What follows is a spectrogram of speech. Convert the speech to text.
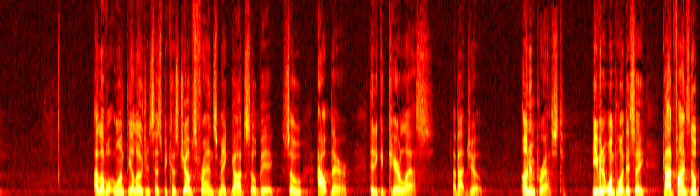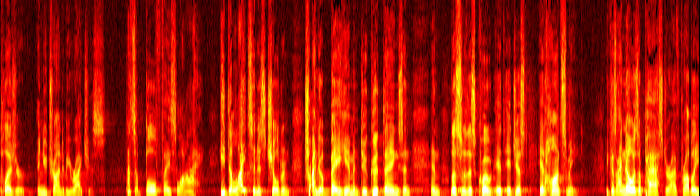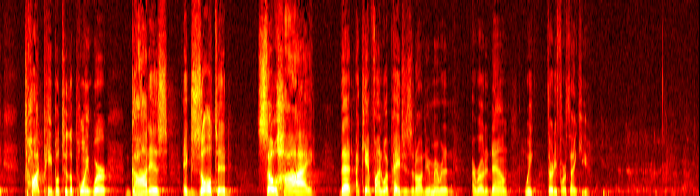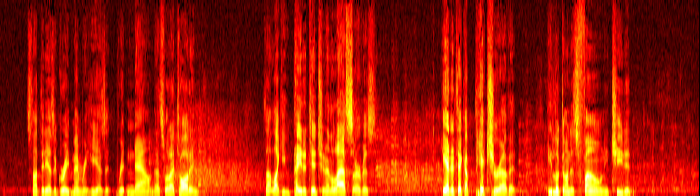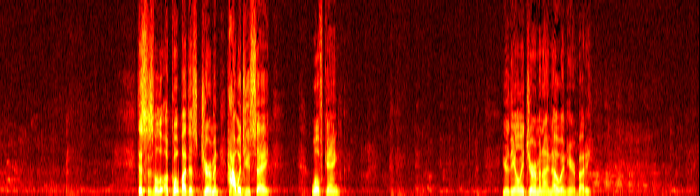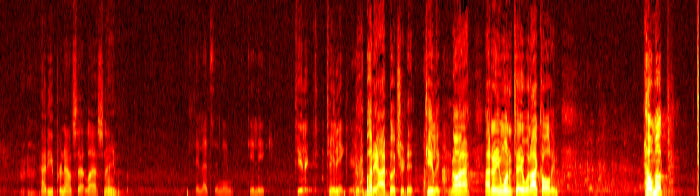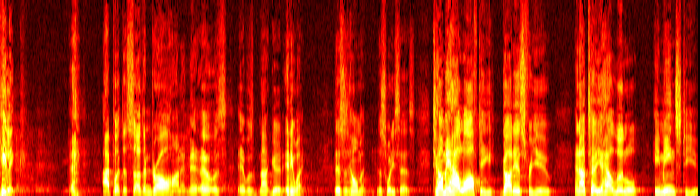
I love what one theologian says because Job's friends make God so big, so out there that he could care less about Job. Unimpressed. Even at one point, they say, God finds no pleasure in you trying to be righteous. That's a bold faced lie. He delights in his children trying to obey him and do good things. And, and listen to this quote. It, it just, it haunts me. Because I know as a pastor, I've probably taught people to the point where God is exalted so high that I can't find what page is it on. Do you remember it? I wrote it down. Week 34, thank you. It's not that he has a great memory, he has it written down. That's what I taught him. It's not like he paid attention in the last service. He had to take a picture of it. He looked on his phone, he cheated. This is a, a quote by this German. How would you say, Wolfgang, You're the only German I know in here, buddy. How do you pronounce that last name? The last name, Tillich. Tillich? Tillich. Yeah. Buddy, I butchered it. Tillich. No, I, I don't even want to tell you what I called him. Helmut Tillich. I put the southern draw on it. it. It was, it was not good. Anyway, this is Helmut. This is what he says. Tell me how lofty God is for you and I'll tell you how little he means to you.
